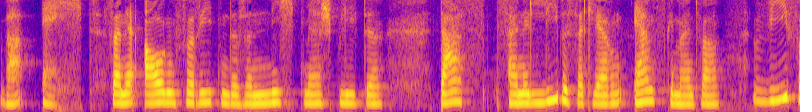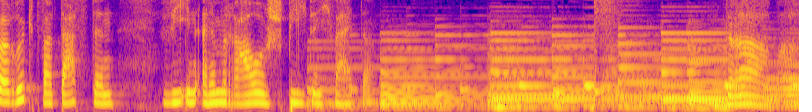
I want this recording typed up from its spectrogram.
war echt. Seine Augen verrieten, dass er nicht mehr spielte, dass seine Liebeserklärung ernst gemeint war. Wie verrückt war das denn? Wie in einem Rausch spielte ich weiter. Drama.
